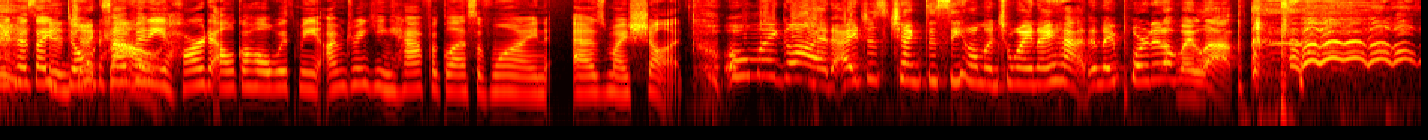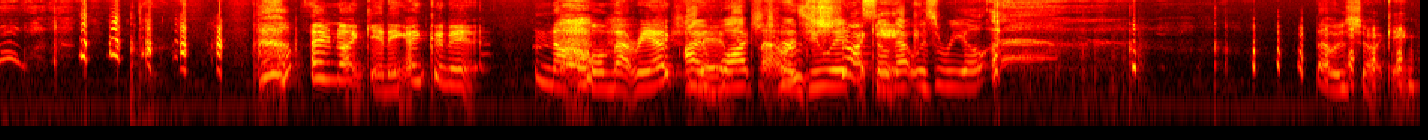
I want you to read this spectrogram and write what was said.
because I don't have out. any hard alcohol with me, I'm drinking half a glass of wine as my shot. oh my god! I just checked to see how much wine I had, and I poured it on my lap. I'm not kidding. I couldn't not hold that reaction. I watched That her do it, so that was real. that was shocking.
